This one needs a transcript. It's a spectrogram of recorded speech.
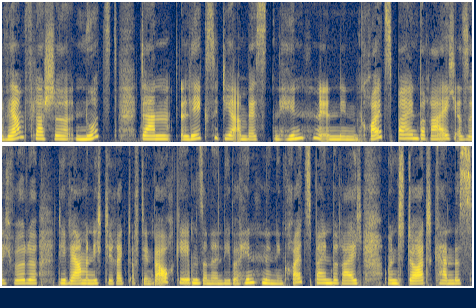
Wärmflasche nutzt, dann leg sie dir am besten hinten in den Kreuzbeinbereich. Also ich würde die Wärme nicht direkt auf den Bauch geben, sondern lieber hinten in den Kreuzbeinbereich. Und dort kann das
